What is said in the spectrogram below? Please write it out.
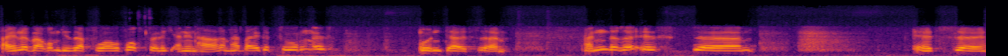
eine, warum dieser Vorwurf völlig an den Haaren herbeigezogen ist. Und das äh, andere ist, äh, es äh,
